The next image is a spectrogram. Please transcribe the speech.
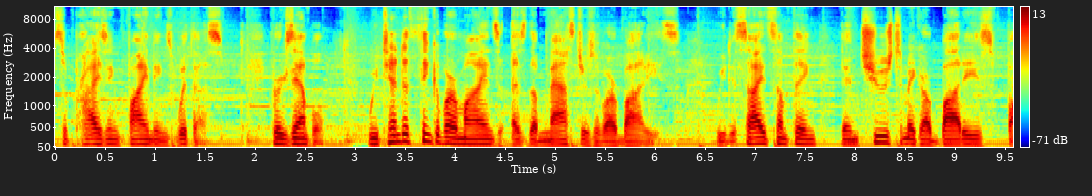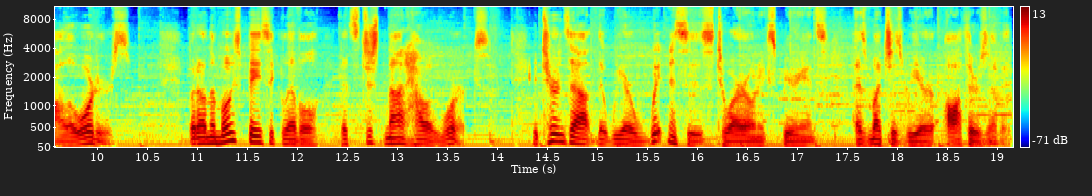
surprising findings with us. For example, we tend to think of our minds as the masters of our bodies. We decide something, then choose to make our bodies follow orders. But on the most basic level, that's just not how it works. It turns out that we are witnesses to our own experience as much as we are authors of it.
